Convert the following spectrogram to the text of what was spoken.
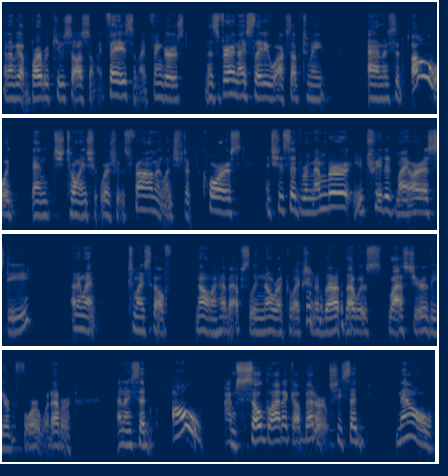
and I've got barbecue sauce on my face and my fingers. And this very nice lady walks up to me and I said, oh, and she told me she, where she was from and when she took the course. And she said, remember you treated my RSD? And I went to myself, no, I have absolutely no recollection of that. that was last year, the year before, whatever. And I said, oh, I'm so glad I got better. She said, now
